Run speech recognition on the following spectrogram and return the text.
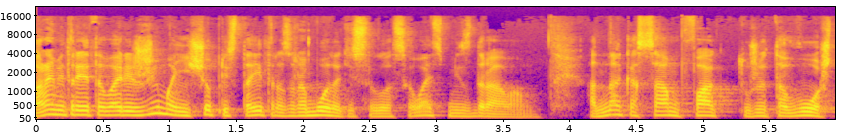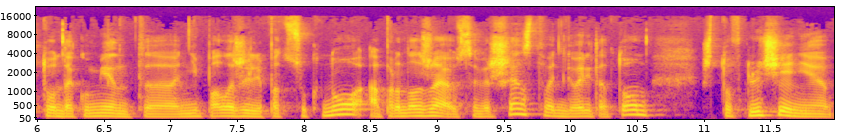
Параметры этого режима еще предстоит разработать и согласовать с Минздравом. Однако сам факт уже того, что документ э, не положили под сукно, а продолжают совершенствовать, говорит о том, что включение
